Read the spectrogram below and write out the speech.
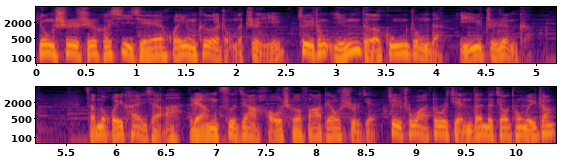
用事实和细节回应各种的质疑，最终赢得公众的一致认可。咱们回看一下啊，两次驾豪车发飙事件，最初啊都是简单的交通违章，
